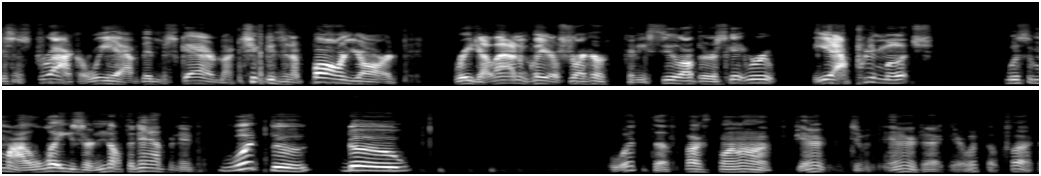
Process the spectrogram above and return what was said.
This is Striker. We have them scattered like chickens in a barnyard. Read you loud and clear, Striker. Can you seal off their escape route? Yeah, pretty much. With my laser, nothing happening. What the? No. What the fuck's going on? Interject here. What the fuck?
